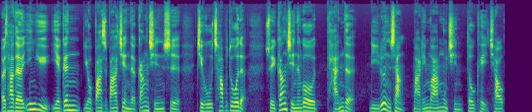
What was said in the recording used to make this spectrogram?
而它的音域也跟有八十八键的钢琴是几乎差不多的，所以钢琴能够弹的。理论上，马林巴木琴都可以敲，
